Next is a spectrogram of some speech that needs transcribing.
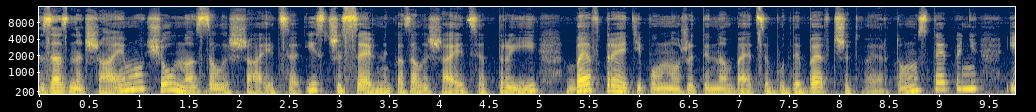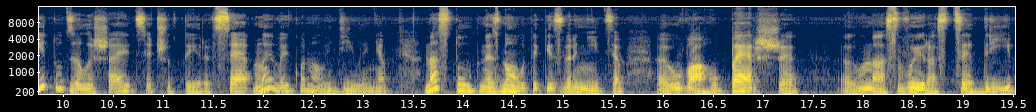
Зазначаємо, що у нас залишається. Із чисельника залишається 3, b в третій помножити на b, це буде b в четвертому степені, і тут залишається 4. Все, ми виконали ділення. Наступне, знову таки, зверніться е, увагу, перше у нас вираз це дріб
